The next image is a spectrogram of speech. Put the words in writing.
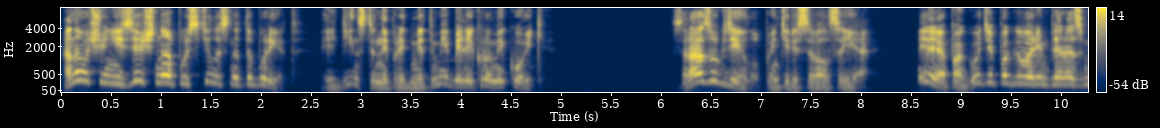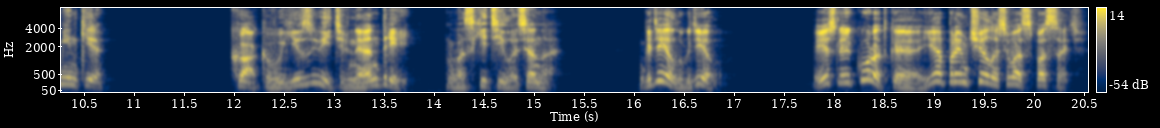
Она очень изящно опустилась на табурет, единственный предмет мебели, кроме койки. Сразу к делу, поинтересовался я. Или о погоде поговорим для разминки? Как вы язвительный, Андрей, восхитилась она. К делу, к делу. Если коротко, я примчалась вас спасать.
